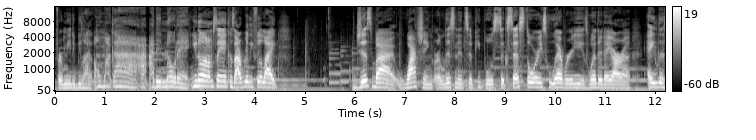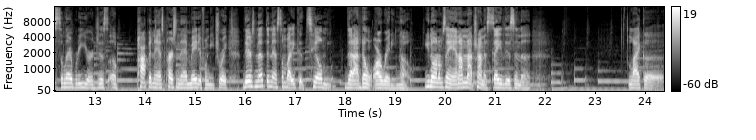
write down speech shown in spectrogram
for me to be like, oh my God, I, I didn't know that. You know what I'm saying? Because I really feel like just by watching or listening to people's success stories, whoever it is, whether they are a A-list celebrity or just a popping ass person that made it from Detroit, there's nothing that somebody could tell me that I don't already know. You know what I'm saying? And I'm not trying to say this in a like a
